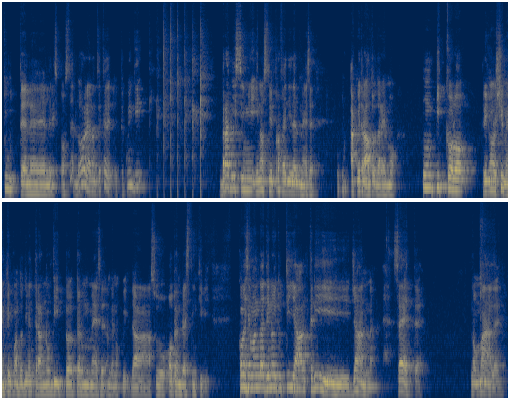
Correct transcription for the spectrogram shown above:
tutte le, le risposte, loro le hanno azzeccate tutte. Quindi bravissimi i nostri profeti del mese a cui tra l'altro daremo un piccolo riconoscimento in quanto diventeranno VIP per un mese, almeno qui, da, su Open Wrestling TV. Come siamo andati noi tutti gli altri, Gian, 7, non male.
